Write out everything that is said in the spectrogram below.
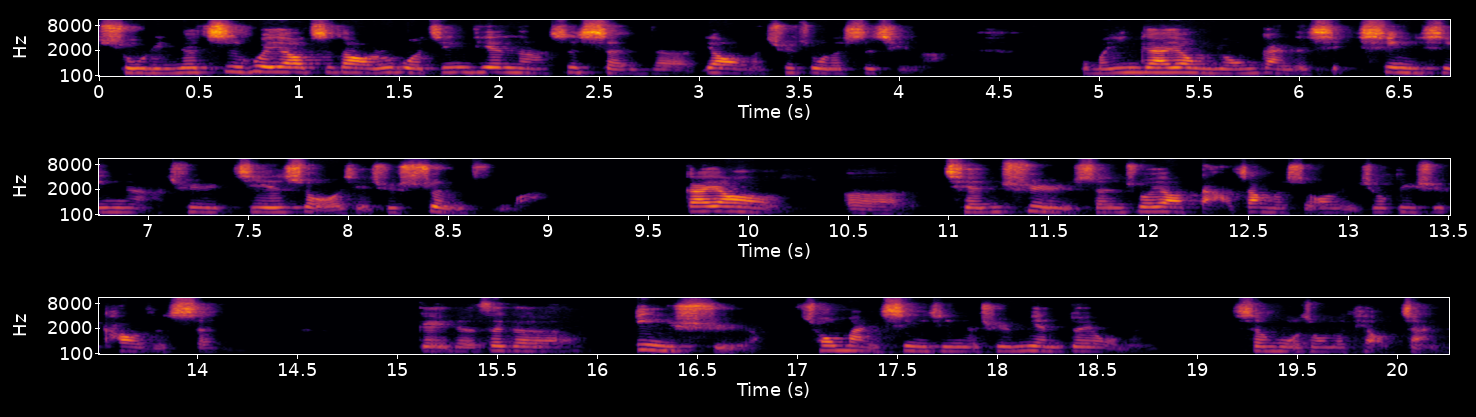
属灵的智慧要知道，如果今天呢是神的要我们去做的事情啊，我们应该用勇敢的信信心啊去接受，而且去顺服啊。该要呃前去，神说要打仗的时候，你就必须靠着神给的这个应许啊，充满信心的去面对我们生活中的挑战。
